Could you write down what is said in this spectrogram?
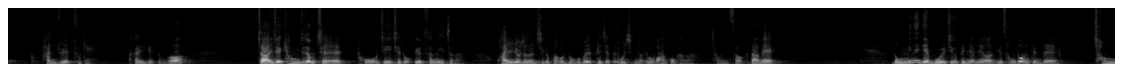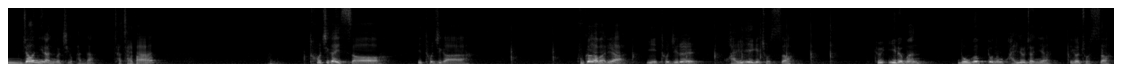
한 주에 두 개. 아까 얘기했던 거. 자 이제 경제정책 토지제도 이것도 설명했잖아. 관료전을 지급하고 노급을 폐지했다. 이건 심나. 이거 왕권 강화 차원에서. 그 다음에 농민에게 뭘 지급했냐면 이게 성도왕 때인데 정전이라는 걸 지급한다. 자, 잘 봐. 토지가 있어. 이 토지가 국가가 말이야. 이 토지를 관리에게 줬어. 그 이름은 노급 또는 관료전이야. 이걸 줬어.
